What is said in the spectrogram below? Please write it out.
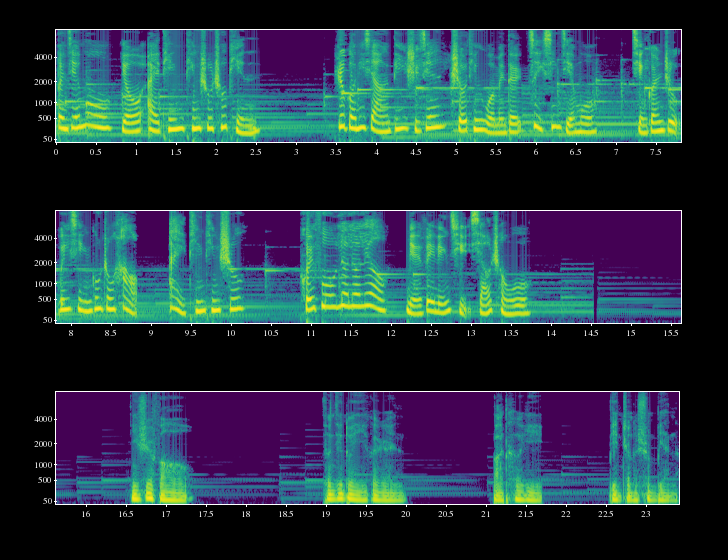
本节目由爱听听书出品。如果你想第一时间收听我们的最新节目，请关注微信公众号“爱听听书”，回复“六六六”免费领取小宠物。你是否曾经对一个人把特意变成了顺便呢？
